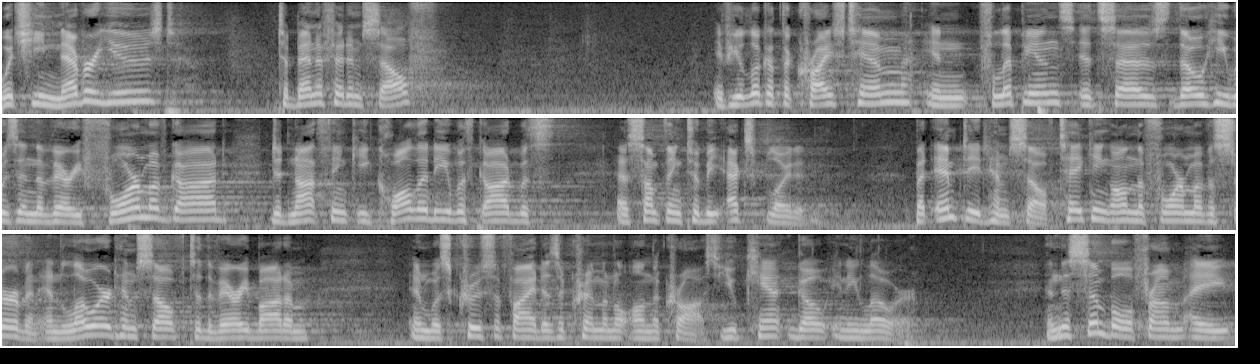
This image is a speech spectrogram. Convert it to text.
which he never used to benefit himself. If you look at the Christ hymn in Philippians, it says, Though he was in the very form of God, did not think equality with God was as something to be exploited, but emptied himself, taking on the form of a servant, and lowered himself to the very bottom and was crucified as a criminal on the cross. You can't go any lower. And this symbol from a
